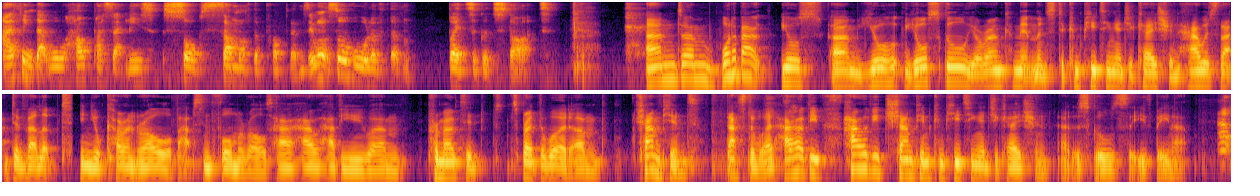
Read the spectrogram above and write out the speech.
i think that will help us at least solve some of the problems it won't solve all of them but it's a good start and um, what about your um, your your school, your own commitments to computing education? How has that developed in your current role, or perhaps in former roles? How how have you um, promoted, spread the word, um, championed? That's the word. How have you how have you championed computing education at the schools that you've been at? Uh,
